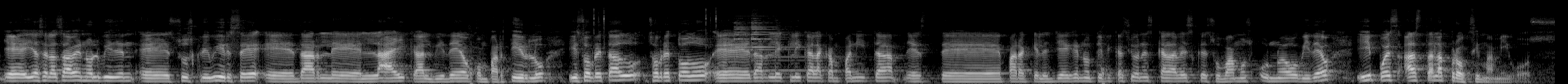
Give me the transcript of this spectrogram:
ya se la saben, no olviden suscribirse, darle like a video, compartirlo y sobre todo, sobre todo eh, darle clic a la campanita este, para que les lleguen notificaciones cada vez que subamos un nuevo video. Y pues hasta la próxima amigos.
